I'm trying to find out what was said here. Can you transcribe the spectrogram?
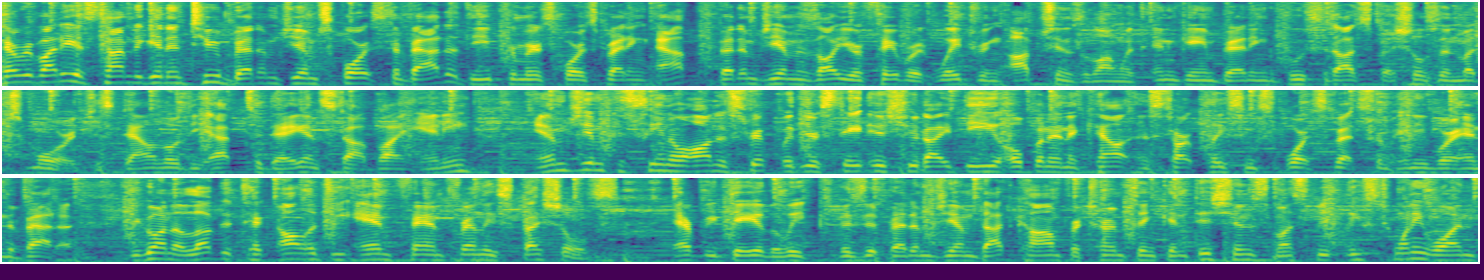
Hey everybody, it's time to get into BetMGM Sports Nevada, the premier sports betting app. BetMGM has all your favorite wagering options, along with in-game betting, boosted odds specials, and much more. Just download the app today and stop by any MGM casino on the strip with your state-issued ID, open an account, and start placing sports bets from anywhere in Nevada. You're going to love the technology and fan-friendly specials every day of the week. Visit BetMGM.com for terms and conditions. Must be at least 21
